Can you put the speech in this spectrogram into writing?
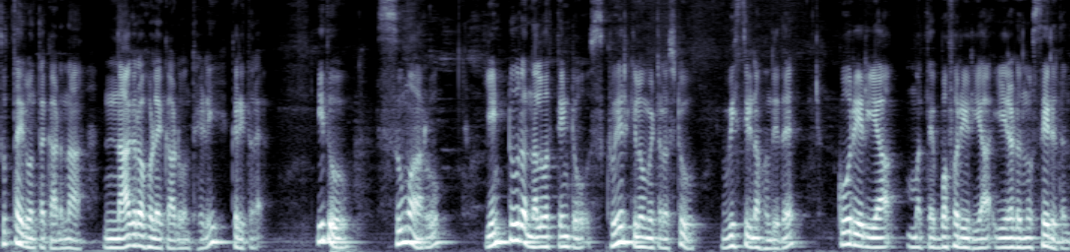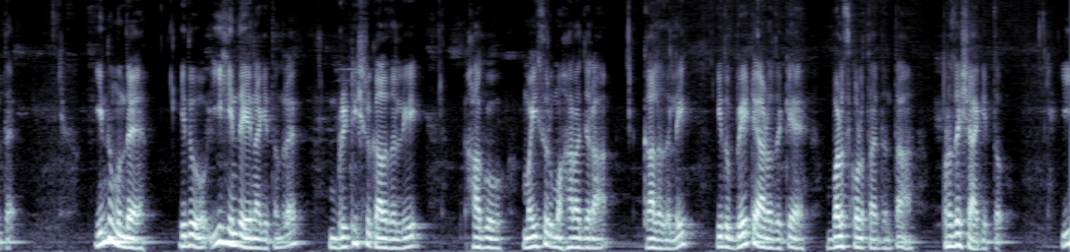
ಸುತ್ತ ಇರುವಂಥ ಕಾಡನ್ನು ನಾಗರಹೊಳೆ ಕಾಡು ಅಂತ ಹೇಳಿ ಕರೀತಾರೆ. ಇದು ಸುಮಾರು ಎಂಟುನೂರ ನಲವತ್ತೆಂಟು ಸ್ಕ್ವೇರ್ ಕಿಲೋಮೀಟರಷ್ಟು ವಿಸ್ತೀರ್ಣ ಹೊಂದಿದೆ. ಕೋರ್ ಏರಿಯಾ ಮತ್ತು ಬಫರ್ ಏರಿಯಾ ಎರಡನ್ನೂ ಸೇರಿದಂತೆ. ಇನ್ನು ಮುಂದೆ ಇದು ಈ ಹಿಂದೆ ಏನಾಗಿತ್ತಂದರೆ ಬ್ರಿಟಿಷರ ಕಾಲದಲ್ಲಿ ಹಾಗೂ ಮೈಸೂರು ಮಹಾರಾಜರ ಕಾಲದಲ್ಲಿ ಇದು ಬೇಟೆ ಆಡೋದಕ್ಕೆ ಬಳಸ್ಕೊಳ್ತಾ ಇದ್ದಂಥ ಪ್ರದೇಶ ಆಗಿತ್ತು. ಈ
